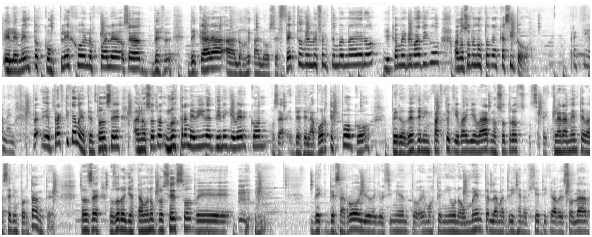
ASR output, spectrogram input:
elementos complejos en los cuales, o sea, de, cara a los, a los efectos del efecto invernadero y el cambio climático, a nosotros nos tocan casi todos. Prácticamente. Eh, prácticamente. Entonces, a nosotros, nuestra medida tiene que ver con, o sea, desde el aporte es poco, pero desde el impacto que va a llevar, nosotros eh, claramente va a ser importante. Entonces, nosotros ya estamos en un proceso de de desarrollo, de crecimiento. Hemos tenido un aumento en la matriz energética de solar.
